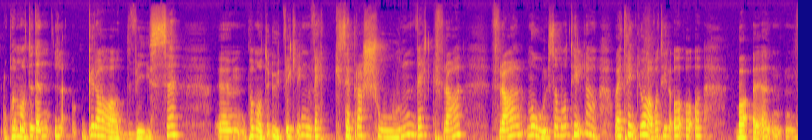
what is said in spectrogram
på en måte den gradvise på en måte utvikling vekk, separasjonen vekk fra, fra moren som må til. Da. Og jeg tenker jo av og til og, og, og, ba, uh,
